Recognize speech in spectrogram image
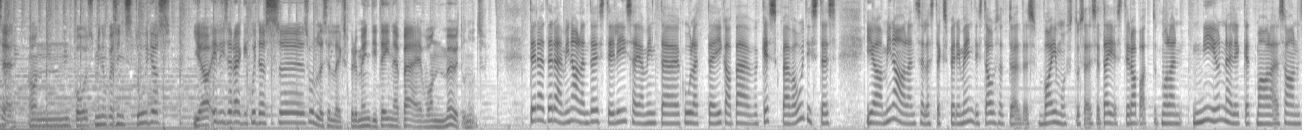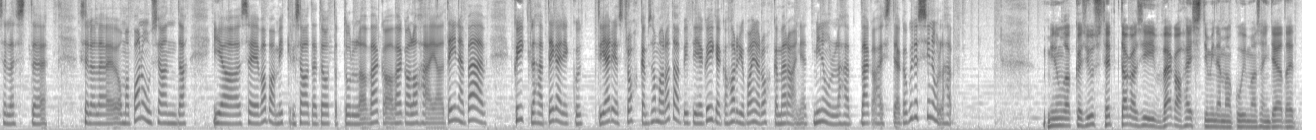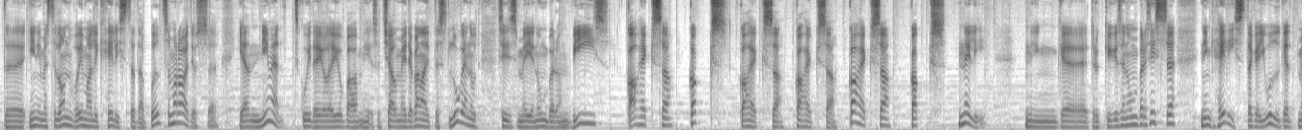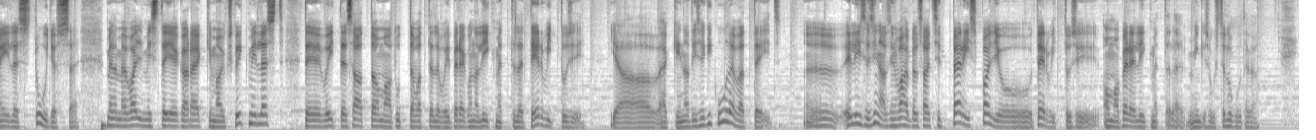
Eliise on koos minuga siin stuudios ja Eliise, räägi, kuidas äh, sulle selle eksperimendi teine päev on möödunud? tere, tere, mina olen tõesti Eliisa ja mind kuulete iga päev Keskpäeva uudistes ja mina olen sellest eksperimendist ausalt öeldes vaimustuses ja täiesti rabatud. ma olen nii õnnelik, et ma saan sellest äh, sellele oma panuse anda ja see Vaba Mikri saade tõotab tulla väga-väga lahe ja teine päev, kõik läheb tegelikult järjest rohkem sama rada pidi ja kõigega harjub aina rohkem ära, nii et minul läheb väga hästi, aga kuidas sinul läheb? minul hakkas just hetk tagasi väga hästi minema, kui ma sain teada, et äh, inimestel on võimalik helistada Põltsamaa raadiosse. ja nimelt, kui te ei ole juba meie sotsiaalmeediakanalitest lugenud, siis meie number on viis, kaheksa, kaks kaheksa, kaheksa, kaheksa, kaks, neli ning eh, trükkige see number sisse ning helistage julgelt meile stuudiosse. me oleme valmis teiega rääkima ükskõik millest. Te võite saata oma tuttavatele või perekonnaliikmetele tervitusi ja äkki nad isegi kuulevad teid. Eh, Eliise, sina siin vahepeal saatsid päris palju tervitusi oma pereliikmetele mingisuguste lugudega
